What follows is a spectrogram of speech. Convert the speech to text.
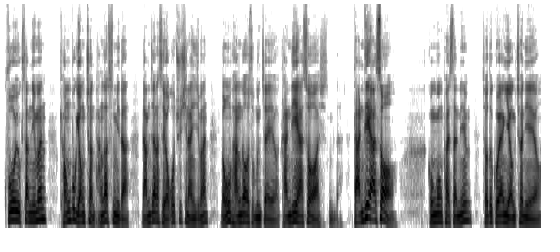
9563님은 경북 영천 반갑습니다. 남자라서 여고 출신 아니지만 너무 반가워서 문자예요. 단디에 와서 하셨습니다. 단디에 와서 0084님, 저도 고향이 영천이에요.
